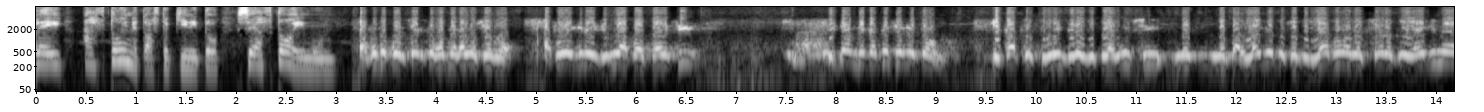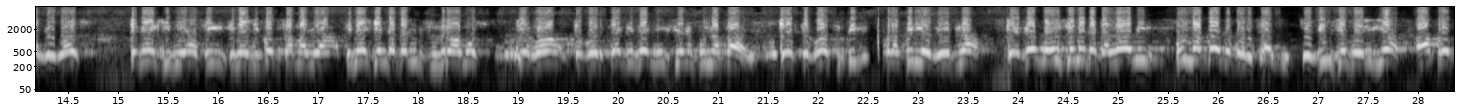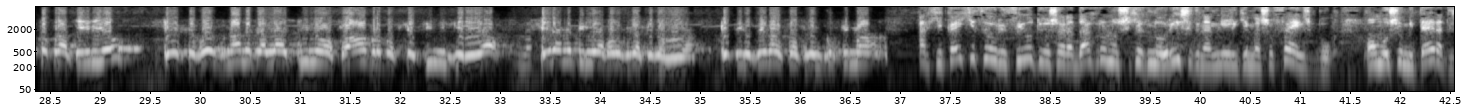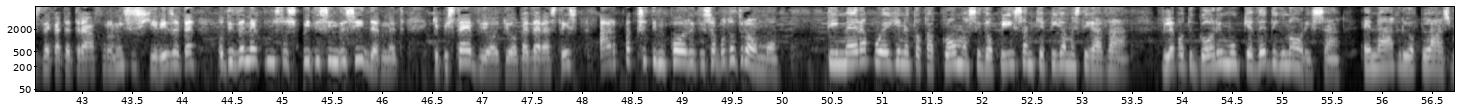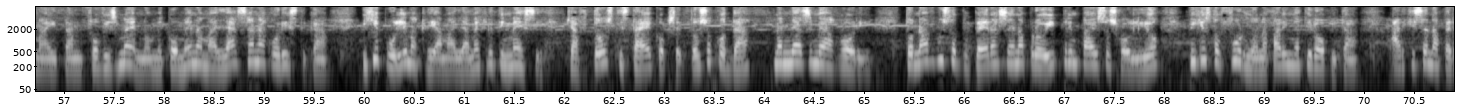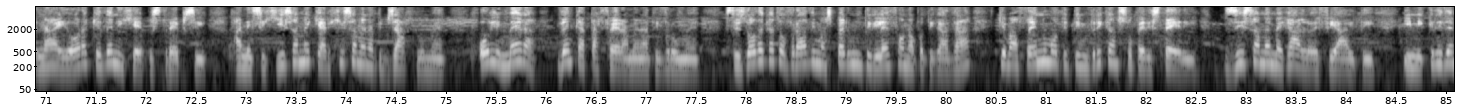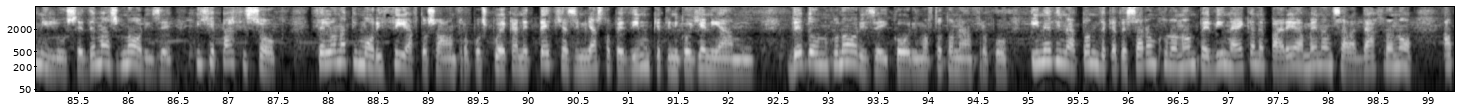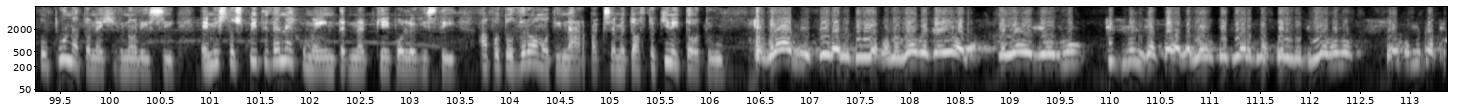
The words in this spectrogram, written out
Λέει αυτό είναι το αυτοκίνητο, σε αυτό ήμουν. Αυτό το κοριτσάκι το έχω μεγαλώσει εγώ. Αφού έγινε η ζημιά από πέρσι, ήταν 14 ετών. Και κάποια στιγμή την έχει πλανήσει με, με τα λόγια του στο τηλέφωνο, δεν ξέρω τι έγινε ακριβώς. Την έχει βιάσει, την έχει κόψει τα μαλλιά, την έχει εγκαταλείψει στους δρόμους και εγώ το κοριτσάκι δεν ήξερε πού να πάει. Και ευτυχώς υπήρχε ένα πρατήριο δίπλα και δεν μπορούσε να καταλάβει πού να πάει το κοριτσάκι. Και ζήτησε βοήθεια από το πρατήριο και ευτυχώς να είναι καλά εκείνο ο άνθρωπος και εκείνη η κυρία πήρανε τηλέφωνο στην αστυνομία και την πήραν στο αστυνομικό κτήμα Αρχικά είχε θεωρηθεί ότι ο 40χρονο είχε γνωρίσει την ανήλικη μέσω Facebook. Όμως η μητέρα της 14χρονη ισχυρίζεται ότι δεν έχουν στο σπίτι σύνδεση ίντερνετ και πιστεύει ότι ο παιδεραστής άρπαξε την κόρη της από το δρόμο. Τη μέρα που έγινε το κακό, μας ειδοποίησαν και πήγαμε στη Γαδά. Βλέπω την κόρη μου και δεν τη γνώρισα. Ένα άγριο πλάσμα ήταν, φοβισμένο, με κομμένα μαλλιά σαν αγορίστηκα. Είχε πολύ μακριά μαλλιά μέχρι τη μέση και αυτός της τα έκοψε τόσο κοντά να μοιάζει με αγόρι. Τον Αύγουστο που πέρασε ένα πρωί πριν πάει στο σχολείο, πήγε στο φούρνο να πάρει μια τυρόπιτα. Άρχισε να περνάει η ώρα και δεν είχε επιστρέψει. Ανησυχήσαμε και αρχίσαμε να την ψάχνουμε. Όλη μέρα δεν καταφέραμε να τη βρούμε. Στις 12 το βράδυ μας παίρνουν τηλέφωνο από τη Γαδά και μαθαίνουμε ότι την βρήκαν στο περιστέρι. Ζήσαμε μεγάλο εφιάλτη. Η μικρή δεν μιλούσε, δεν μας γνώριζε, είχε πάθει σοκ. Θέλω να τιμωρηθεί αυτός ο άνθρωπος που έκανε τέτοια ζημιά στο παιδί μου και την οικογένειά μου. Δεν τον γνώριζε η κόρη μου αυτόν τον άνθρωπο. Είναι δυνατόν 14 χρονών παιδί να έκανε παρέα με έναν 40χρονο. Από πού να τον έχει γνωρίσει; Εμείς στο σπίτι δεν έχουμε ίντερνετ και υπολογιστή. Από το δρόμο την άρπαξε με το αυτοκίνητό του. Το βράδυ πήραμε τηλέφωνο, 12 η ώρα. Και λέω γιος μου, τι σημαίνει σα παρακαλώ, τέτοια ώρα που μας παίρνει το τηλέφωνο, έχουμε κάποια.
